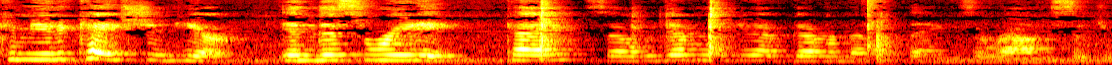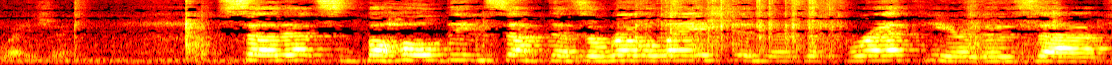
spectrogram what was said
communication here in this reading. Okay, so we definitely do have governmental things around the situation. So that's beholding something. There's a revelation. There's a breath here. There's uh,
